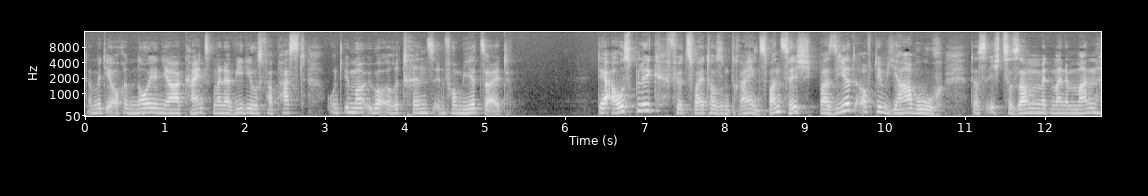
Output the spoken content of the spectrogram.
damit ihr auch im neuen Jahr keins meiner Videos verpasst und immer über eure Trends informiert seid. Der Ausblick für 2023 basiert auf dem Jahrbuch, das ich zusammen mit meinem Mann,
